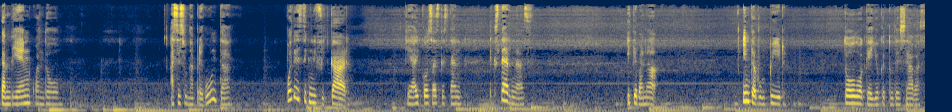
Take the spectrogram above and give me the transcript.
También cuando haces una pregunta, puede significar que hay cosas que están externas y que van a interrumpir todo aquello que tú deseabas.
